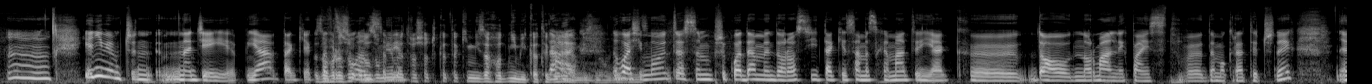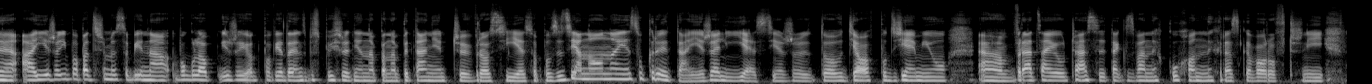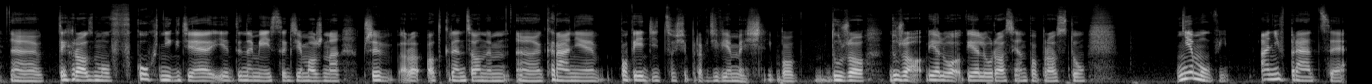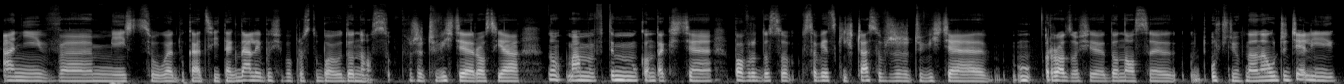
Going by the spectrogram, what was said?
Mm, ja nie wiem, czy nadzieję. Ja tak jak Znowu rozumiemy sobie... troszeczkę takimi zachodnimi kategoriami. Tak. Znowu, no właśnie, bo my czasem przykładamy do Rosji takie same schematy jak e, do normalnych państw hmm. demokratycznych. E, a jeżeli popatrzymy sobie na, w ogóle, jeżeli odpowiadając bezpośrednio na pana pytanie, czy w Rosji jest opozycja, no ona jest ukryta. Jeżeli jest, jeżeli to działa w podziemiu, wracają czasy tak zwanych kuchonnych razgaworów, czyli tych rozmów w kuchni, gdzie jedyne miejsce, gdzie gdzie można przy odkręconym e, kranie powiedzieć, co się prawdziwie myśli, bo dużo, dużo, wielu, wielu Rosjan po prostu nie mówi ani w pracy, ani w miejscu edukacji i tak dalej, bo się po prostu boją donosów. Rzeczywiście Rosja, no mamy w tym kontekście powrót do so sowieckich czasów, że rzeczywiście rodzą się donosy uczniów na nauczycieli,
